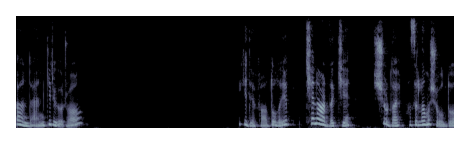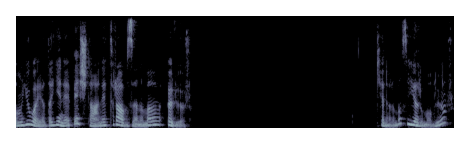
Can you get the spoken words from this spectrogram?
önden giriyorum iki defa dolayıp kenardaki şurada hazırlamış olduğum yuvaya da yine 5 tane trabzanımı örüyorum. Kenarımız yarım oluyor.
